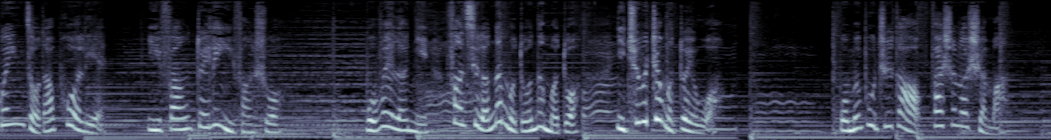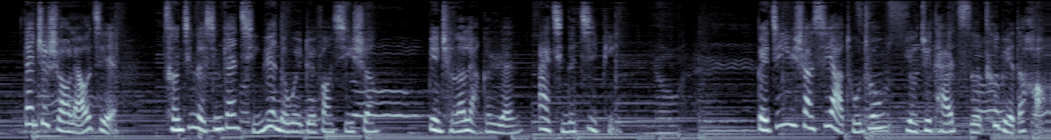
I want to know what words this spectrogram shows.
婚姻走到破裂，一方对另一方说。我为了你放弃了那么多那么多，你却会这么对我。我们不知道发生了什么，但至少了解，曾经的心甘情愿的为对方牺牲，变成了两个人爱情的祭品。《北京遇上西雅图》中有句台词特别的好：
